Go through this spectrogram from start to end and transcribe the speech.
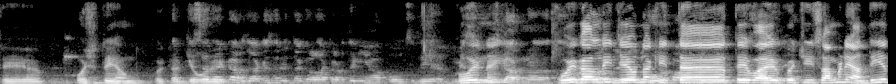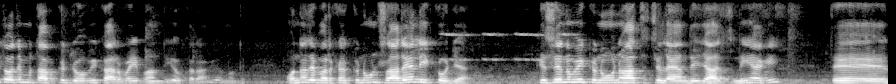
ਤੇ ਪੁੱਛਦੇ ਆ ਕੋਈ ਜੋ ਕਿਸੇ ਵੀ। ਘਰ ਜਾ ਕੇ ਸਰ ਇਦਾਂ ਗਾਲਾਂ ਕੱਢ ਦੇਣੀਆਂ ਪੁਲਿਸ ਦੇ ਕੋਈ misuse ਨਹੀਂ ਕਰਨਾ, ਕੋਈ ਗੱਲ ਨਹੀਂ ਜੇ ਉਹਨਾਂ ਹੋਰ ਕੀਤਾ ਹੈ ਤੇ ਵਾਏ ਕੋਈ ਚੀਜ਼ ਸਾਹਮਣੇ ਆਂਦੀ ਹੈ ਤਾਂ ਉਹਦੇ ਮੁਤਾਬਕ ਜੋ ਵੀ ਕਾਰਵਾਈ ਬਣਦੀ ਉਹ ਕਰਾਂਗੇ ਉਹਨਾਂ ਦੇ ਉਹਨਾਂ ਦੇ ਵਰਕਰ ਕਾਨੂੰਨ ਸਾਰਿਆਂ ਲਈ ਇੱਕੋ ਜਿਹਾ। ਕਿਸੇ ਨੂੰ ਵੀ ਕਾਨੂੰਨ ਹੱਥ 'ਚ ਲੈਣ ਦੀ ਇਜਾਜ਼ਤ ਨਹੀਂ ਹੈਗੀ। ਤੇ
